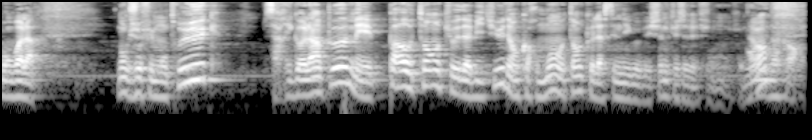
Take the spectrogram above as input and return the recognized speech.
Bon, voilà. Donc, je fais mon truc, ça rigole un peu, mais pas autant que d'habitude, et encore moins autant que la standing ovation que j'avais fait Ah avant. D'accord.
